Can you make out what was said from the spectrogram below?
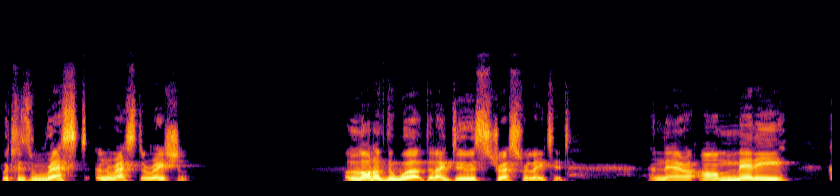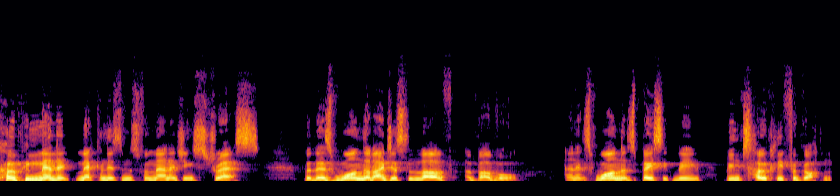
which is rest and restoration. A lot of the work that I do is stress related. And there are many coping me mechanisms for managing stress, but there's one that I just love above all. And it's one that's basically been totally forgotten,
